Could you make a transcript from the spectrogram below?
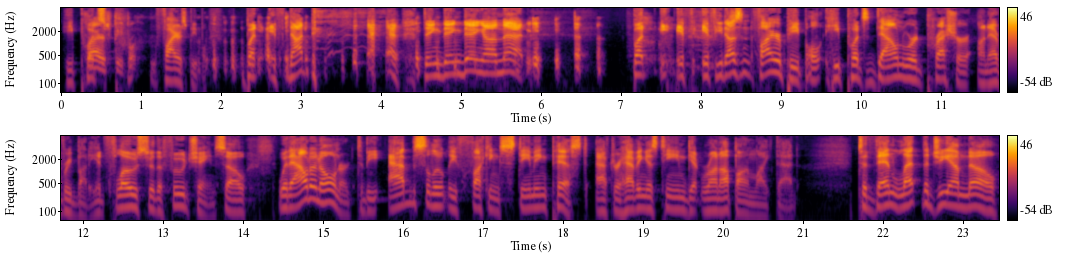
He puts Fires people. fires people. But if not ding ding ding on that. But if if he doesn't fire people, he puts downward pressure on everybody. It flows through the food chain. So without an owner to be absolutely fucking steaming pissed after having his team get run up on like that, to then let the GM know,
